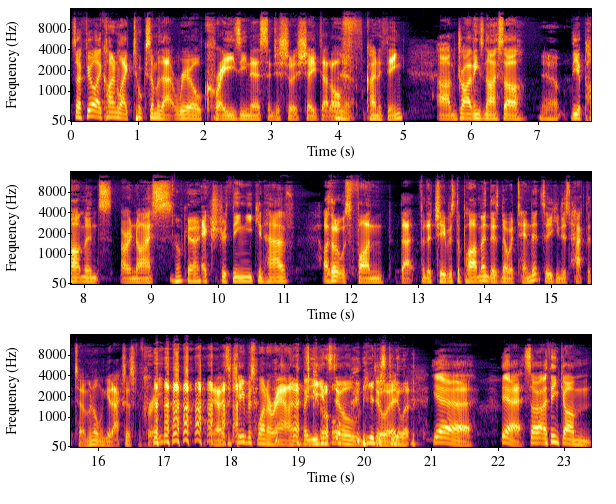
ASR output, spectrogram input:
so i feel like kind of like took some of that real craziness and just sort of shaved that off Yeah. kind of thing um, driving's nicer Yeah. the apartments are a nice Okay. extra thing you can have i thought it was fun that for the cheapest apartment there's no attendant so you can just hack the terminal and get access for free you know it's the cheapest one around but you can still you can do just it. steal it. yeah yeah so i think um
